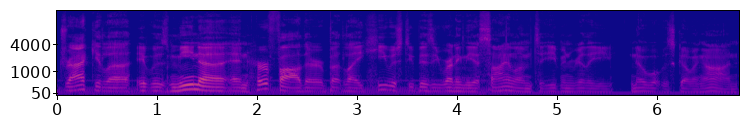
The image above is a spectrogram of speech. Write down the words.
Dracula, it was Mina and her father, but like he was too busy running the asylum to even really know what was going on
